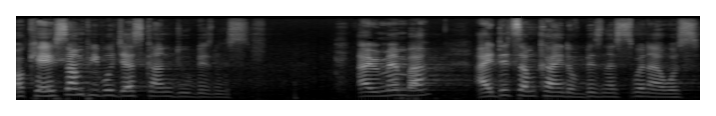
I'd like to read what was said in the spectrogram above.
Okay, some people just can't do business. I remember I did some kind of business when I was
